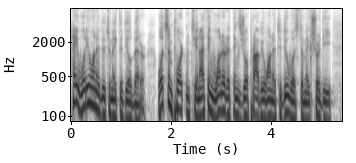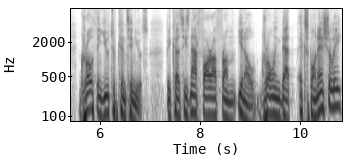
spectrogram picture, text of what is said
hey, what do you want to do to make the deal better? What's important to you? And I think one of the things Joe probably wanted to do was to make sure the growth in YouTube continues because he's not far off from you know growing that exponentially.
